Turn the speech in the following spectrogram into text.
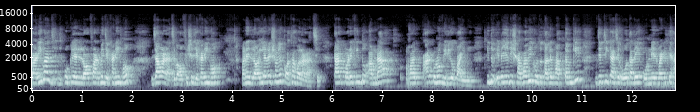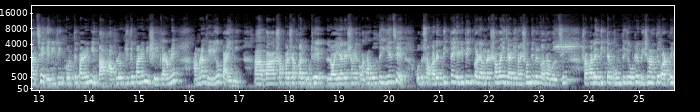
বাড়ি বা উকিলের ল ফার্মে যেখানেই হোক যাওয়ার আছে বা অফিসে যেখানেই হোক মানে লয়ারের সঙ্গে কথা বলার আছে। তারপরে কিন্তু আমরা হয়, আর কোনো ভিডিও পাইনি। কিন্তু এটা যদি স্বাভাবিক হতো, তাহলে ভাবতাম কি, যে ঠিক আছে, ও তাহলে অন্যের বাড়িতে আছে এডিটিং করতে পারেনি বা আপলোড দিতে পারেনি, সেই কারণে আমরা ভিডিও পাইনি। বা সকাল সকাল উঠে লয়ারের সঙ্গে কথা বলতে গিয়েছে, ও তো সকালের দিকটাই এডিটিং করে, আমরা সবাই জানি মানে সন্দীপের কথা বলছি। সকালের দিকটা ঘুম থেকে উঠে বিছানাতে অর্ধেক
